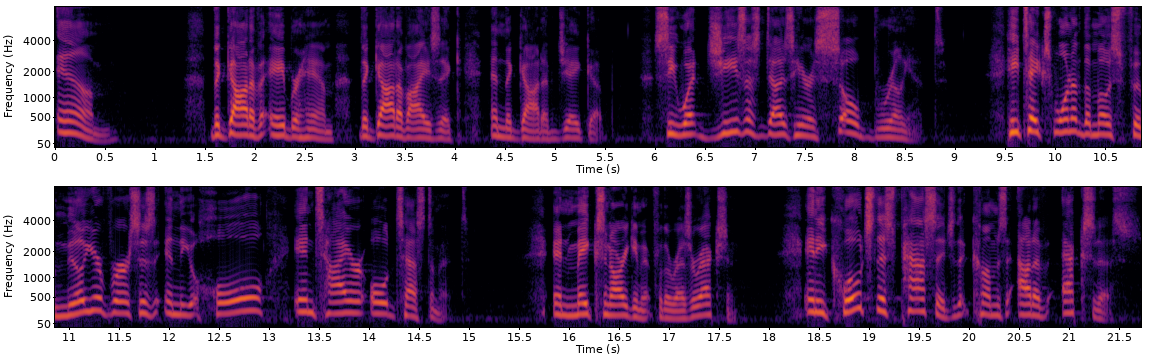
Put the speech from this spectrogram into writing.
am the God of Abraham, the God of Isaac, and the God of Jacob? See, what Jesus does here is so brilliant. He takes one of the most familiar verses in the whole entire Old Testament and makes an argument for the resurrection. And he quotes this passage that comes out of Exodus,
